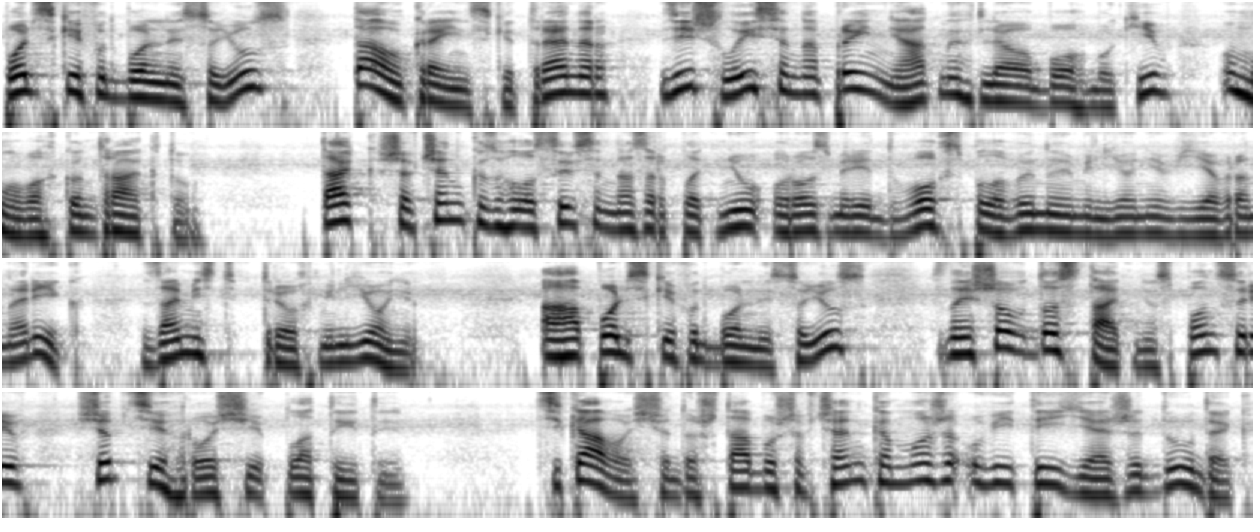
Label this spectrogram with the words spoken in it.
Польський футбольний союз та український тренер зійшлися на прийнятних для обох боків умовах контракту. Так, Шевченко зголосився на зарплатню у розмірі 2,5 мільйонів євро на рік замість 3 мільйонів. А польський футбольний союз знайшов достатньо спонсорів, щоб ці гроші платити. Цікаво, що до штабу Шевченка може увійти Єжи Дудек,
